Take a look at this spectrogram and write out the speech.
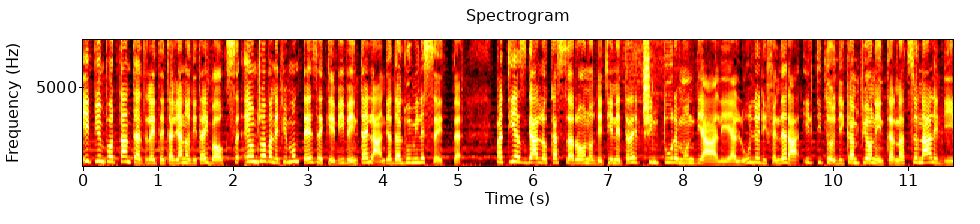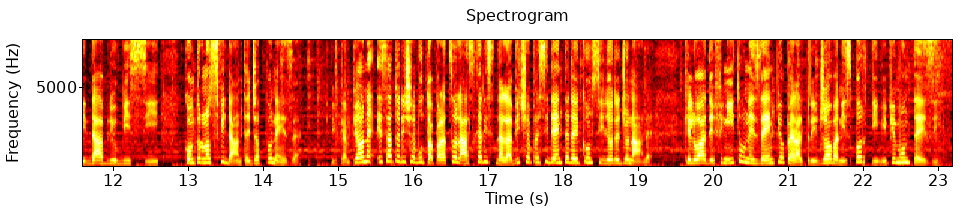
Il più importante atleta italiano di Thai Box è un giovane piemontese che vive in Thailandia dal 2007. Mattias Gallo Cassarono detiene tre cinture mondiali e a luglio difenderà il titolo di campione internazionale di WBC contro uno sfidante giapponese. Il campione è stato ricevuto a Palazzo Lascaris dalla vicepresidente del Consiglio regionale, che lo ha definito un esempio per altri giovani sportivi piemontesi.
